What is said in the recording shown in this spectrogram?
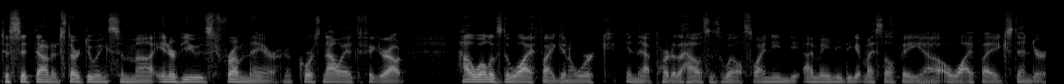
to sit down and start doing some uh, interviews from there. And of course, now I have to figure out how well is the Wi-Fi going to work in that part of the house as well. So I need I may need to get myself a uh, a Wi-Fi extender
